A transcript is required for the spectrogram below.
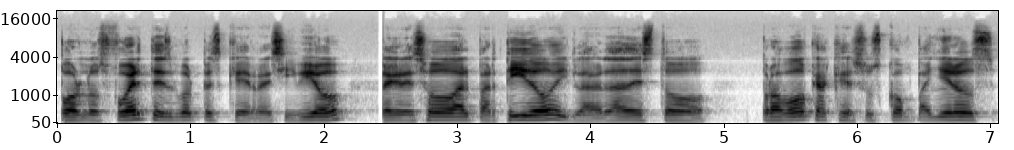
por los fuertes golpes que recibió, regresó al partido y la verdad esto provoca que sus compañeros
